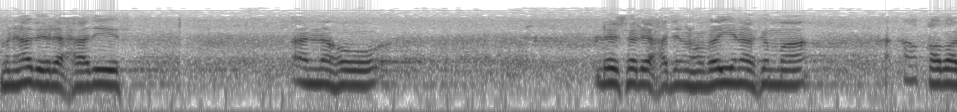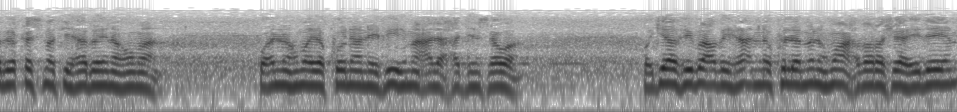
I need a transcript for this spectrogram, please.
من هذه الأحاديث أنه ليس لأحد منهم بينة ثم قضى بقسمتها بينهما وأنهما يكونان فيهما على حد سواء. وجاء في بعضها أن كل منهما أحضر شاهدين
